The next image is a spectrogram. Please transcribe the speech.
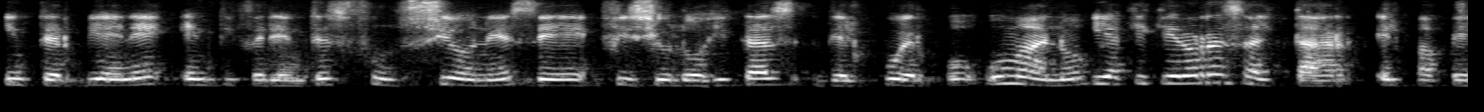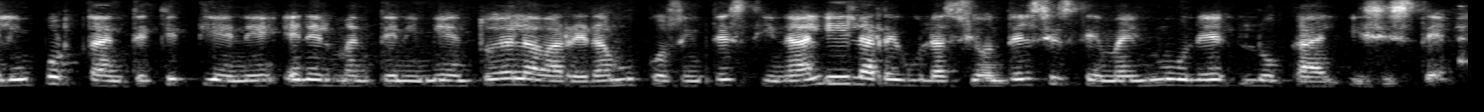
Interviene en diferentes funciones fisiológicas del cuerpo humano y aquí quiero resaltar el papel importante que tiene en el mantenimiento de la barrera mucosa intestinal y la regulación del sistema inmune local y sistémico.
